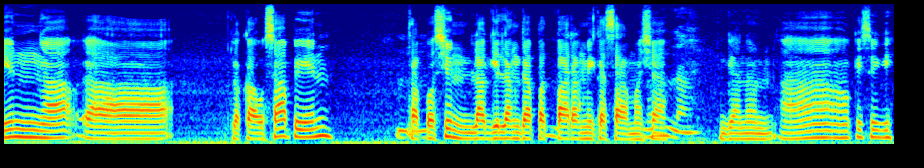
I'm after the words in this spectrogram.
yun nga, ah, kausapin. Mm-mm. Tapos yun, lagi lang dapat parang may kasama siya. Ganun lang. Ganon. Ah, okay, sige.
